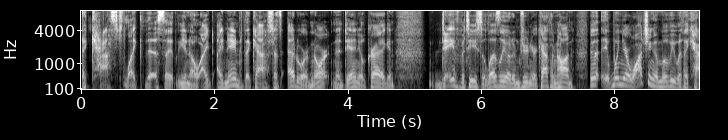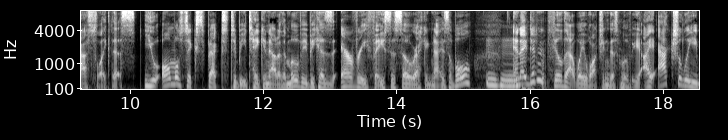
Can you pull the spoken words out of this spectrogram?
a cast like this you know I, I named the cast as edward norton and daniel craig and dave bautista leslie odom jr Kathryn hahn uh, when you're watching a movie with a cast like this you almost expect to be taken out of the movie because every face is so recognizable mm-hmm. and i didn't feel that way watching this movie i actually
